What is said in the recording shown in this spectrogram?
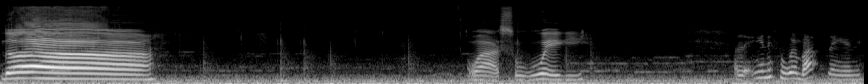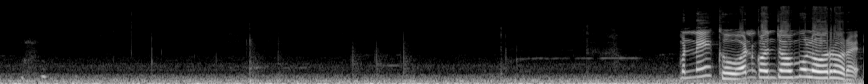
Dah. Wah, suwe iki. Lek ini suwe Mbak, yang ini. Meneh gawan kancamu loro rek.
